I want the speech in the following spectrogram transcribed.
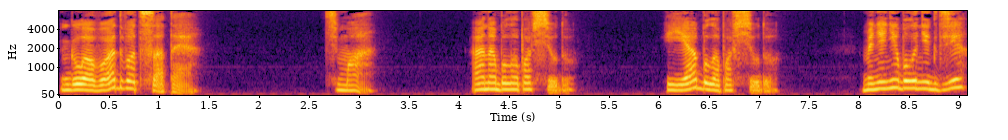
Глава двадцатая. Тьма. Она была повсюду. Я была повсюду. Меня не было нигде,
